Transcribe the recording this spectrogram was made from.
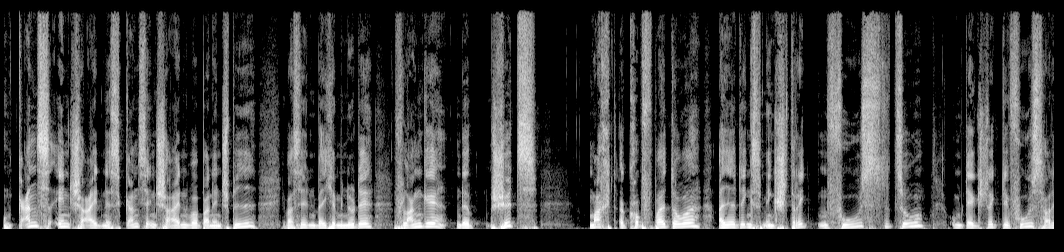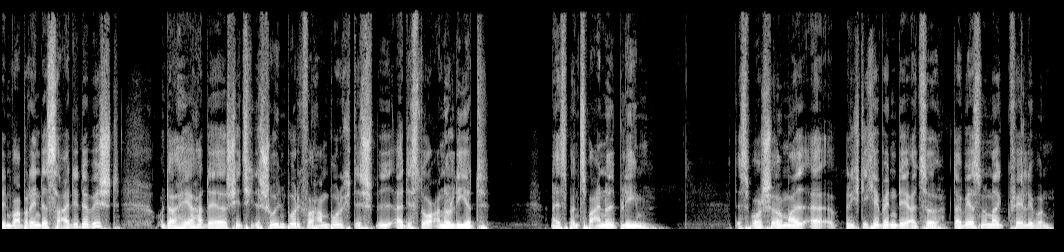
Und ganz entscheidendes, ganz entscheidend war bei dem Spiel, ich weiß nicht in welcher Minute, Flanke und der Schütz macht ein Kopfballtor, allerdings mit einem gestreckten Fuß dazu. Und der gestreckte Fuß hat den Wabber in der Seite erwischt. Und daher hat der Schiedsrichter Schulenburg von Hamburg das, Spiel, äh, das Tor annulliert. Dann ist beim 2-0 geblieben. Das war schon mal eine richtige Wende. Also da wäre es nochmal gefährlich geworden.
